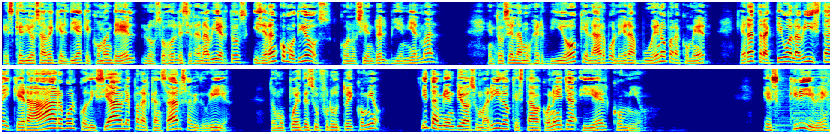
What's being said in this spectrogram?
Es que Dios sabe que el día que coman de él, los ojos les serán abiertos y serán como Dios, conociendo el bien y el mal. Entonces la mujer vio que el árbol era bueno para comer, que era atractivo a la vista y que era árbol codiciable para alcanzar sabiduría. Tomó pues de su fruto y comió. Y también dio a su marido que estaba con ella y él comió. Escribe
